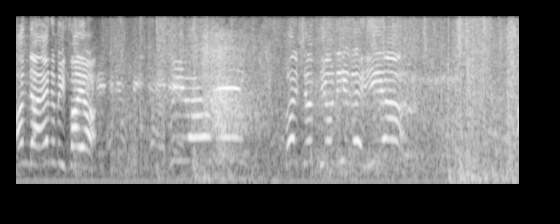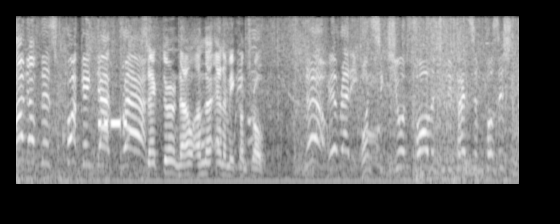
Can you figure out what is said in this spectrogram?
Under enemy fire! Reloading! Pioniere here! Out of this fucking death trap! Sector now under enemy control. Now, we're ready. Once secured, fall into defensive positions.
